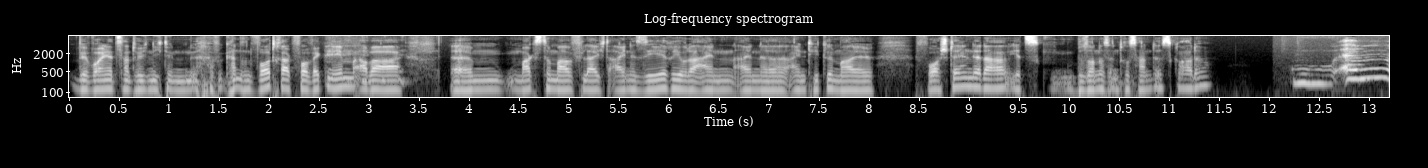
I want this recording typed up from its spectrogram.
wir wollen jetzt natürlich nicht den ganzen Vortrag vorwegnehmen, aber ähm, magst du mal vielleicht eine Serie oder ein, eine, einen Titel mal vorstellen, der da jetzt besonders interessant ist gerade? Uh, ähm,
